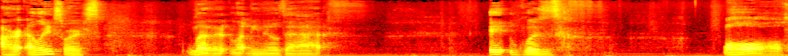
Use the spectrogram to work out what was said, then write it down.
Our LA source let it, let me know that it was all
